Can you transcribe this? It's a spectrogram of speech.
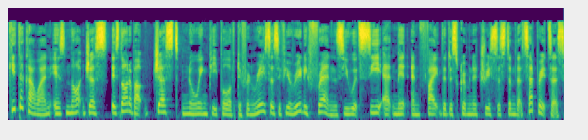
Kita Kawan is not just it's not about just knowing people of different races. If you're really friends, you would see, admit, and fight the discriminatory system that separates us.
